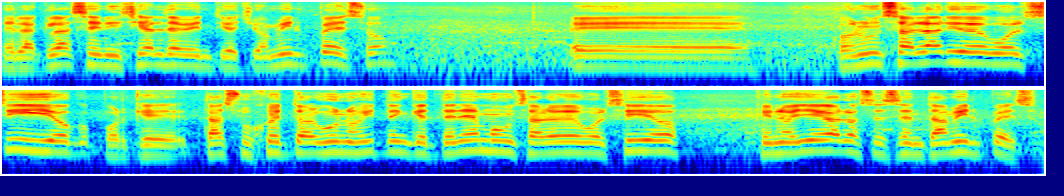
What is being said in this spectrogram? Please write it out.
de la clase inicial de 28 mil pesos, eh, con un salario de bolsillo, porque está sujeto a algunos ítems que tenemos, un salario de bolsillo que no llega a los 60 mil pesos.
